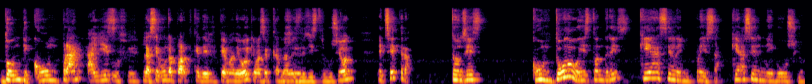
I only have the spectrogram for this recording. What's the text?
dónde compran, ahí es la segunda parte que del tema de hoy, que va a ser canales de distribución, etcétera. Entonces, con todo esto, Andrés, ¿qué hace la empresa? ¿Qué hace el negocio?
